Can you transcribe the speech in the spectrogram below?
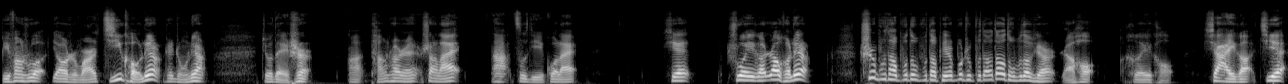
比方说，要是玩几口令这种令，就得是啊，唐朝人上来啊，自己过来，先说一个绕口令：吃葡萄不吐葡萄皮，不吃葡萄倒吐葡萄皮。然后喝一口，下一个接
